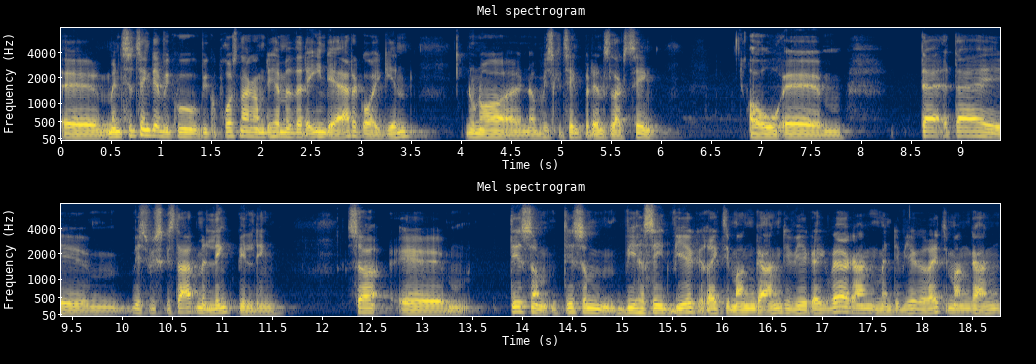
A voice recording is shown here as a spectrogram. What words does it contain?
Øh, men så tænkte jeg, at vi kunne, vi kunne prøve at snakke om det her med, hvad det egentlig er, der går igen, nu når, når vi skal tænke på den slags ting. Og øh, der, der, øh, hvis vi skal starte med linkbuilding, så øh, det, som, det som vi har set virke rigtig mange gange, det virker ikke hver gang, men det virker rigtig mange gange,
